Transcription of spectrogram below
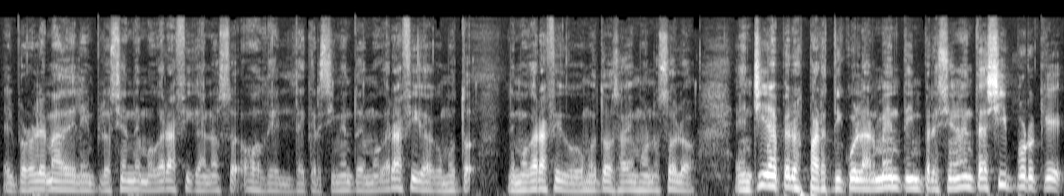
el problema de la implosión demográfica o del decrecimiento demográfico como, demográfico, como todos sabemos, no solo en China, pero es particularmente impresionante allí porque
